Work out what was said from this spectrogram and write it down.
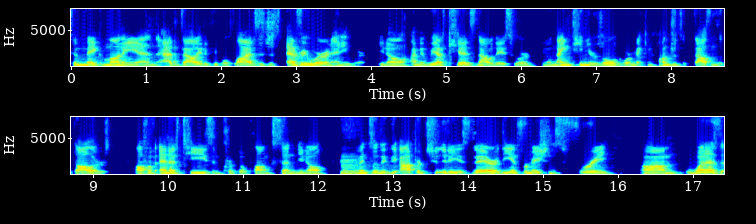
to make money and add value to people's lives is just everywhere and anywhere. You know, I mean, we have kids nowadays who are, you know, 19 years old who are making hundreds of thousands of dollars off of NFTs and crypto punks. And, you know, hmm. I mean, so the, the opportunity is there. The information is free. Um, when has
